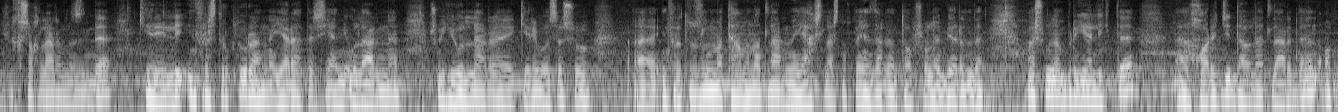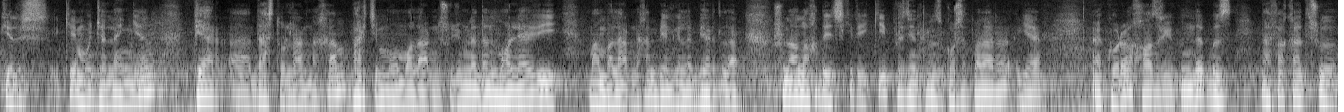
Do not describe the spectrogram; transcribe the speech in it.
shaharlarimizda kerakli infrastrukturani yaratish ya'ni ularni shu yo'llari kerak bo'lsa shu e, infratuzilma ta'minotlarini yaxshilash nuqtai nazaridan topshiriqlar berildi. Va shu bilan birgalikda e, xorijiy davlatlardan olib kelishga mo'ljallangan piar e, dasturlarini ham barcha muammolarni shu jumladan moliyaviy manbalarni ham belgilab berdilar. Shuni alohida aytish kerakki prezidentimiz ko'rsatmalariga ko'ra hozirgi kunda biz nafaqat shu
